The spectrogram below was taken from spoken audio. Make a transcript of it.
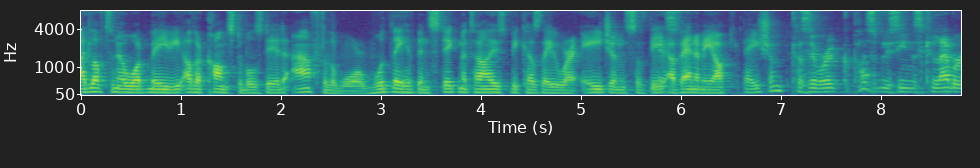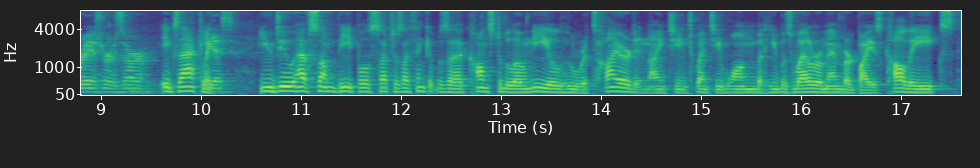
I'd love to know what maybe other constables did after the war. Would they have been stigmatized because they were agents of the Yes. of enemy occupation? Because they were possibly seen as collaborators or. Exactly. Yes. You do have some people, such as I think it was a Constable O'Neill, who retired in 1921, but he was well remembered by his colleagues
